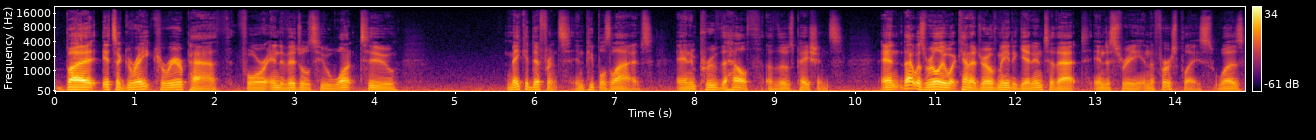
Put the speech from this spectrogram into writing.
but it's a great career path for individuals who want to make a difference in people's lives and improve the health of those patients. And that was really what kind of drove me to get into that industry in the first place was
